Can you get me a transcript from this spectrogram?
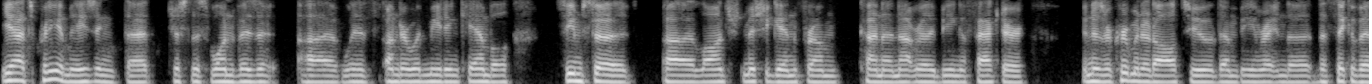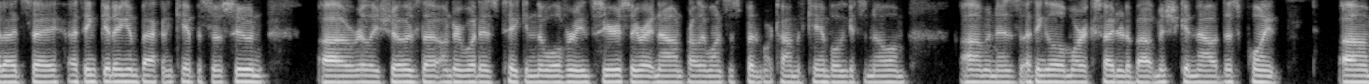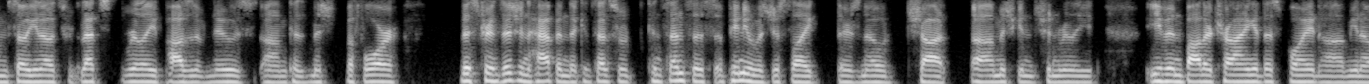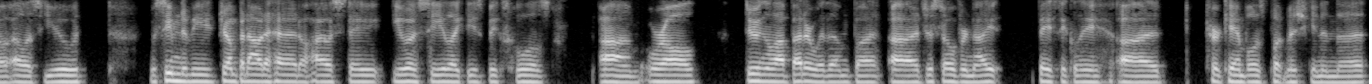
Yeah, it's pretty amazing that just this one visit uh, with Underwood meeting Campbell seems to uh, launched Michigan from kind of not really being a factor in his recruitment at all to them being right in the, the thick of it, I'd say. I think getting him back on campus so soon uh, really shows that Underwood is taking the Wolverines seriously right now and probably wants to spend more time with Campbell and get to know him. Um, and is, I think, a little more excited about Michigan now at this point. Um, so, you know, it's, that's really positive news because um, before this transition happened, the consensus consensus opinion was just like there's no shot. Uh, Michigan shouldn't really even bother trying at this point. Um, you know, LSU seem to be jumping out ahead. Ohio State, USC, like these big schools, um, we're all doing a lot better with them. But uh, just overnight, basically, uh, Kirk Campbell has put Michigan in the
